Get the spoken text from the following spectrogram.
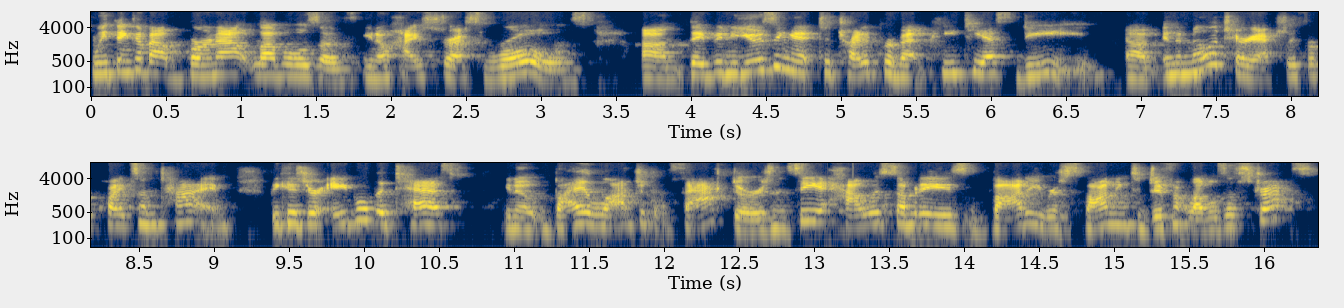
we think about burnout levels of you know high stress roles um, they've been using it to try to prevent PTSD um, in the military actually for quite some time because you're able to test you know biological factors and see how is somebody's body responding to different levels of stress.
